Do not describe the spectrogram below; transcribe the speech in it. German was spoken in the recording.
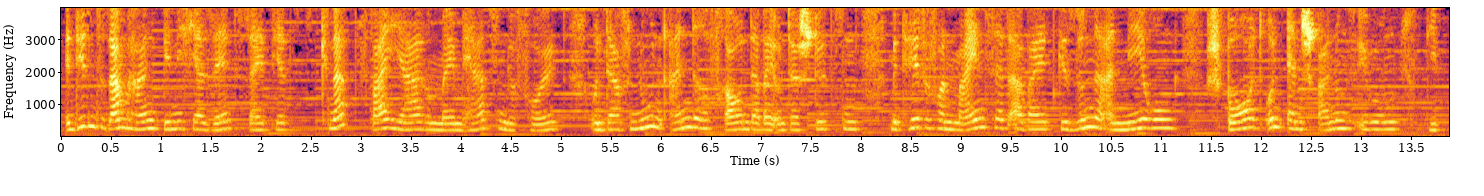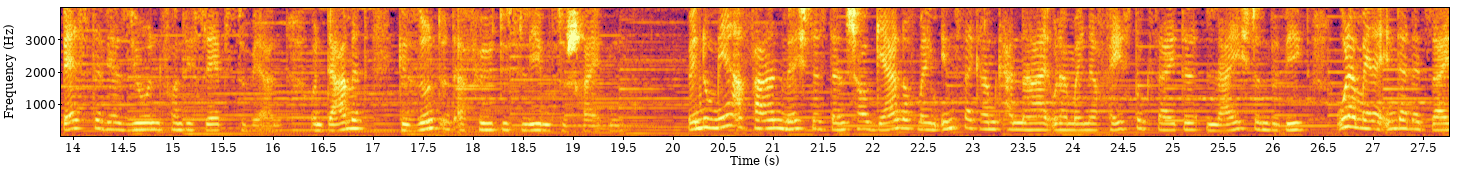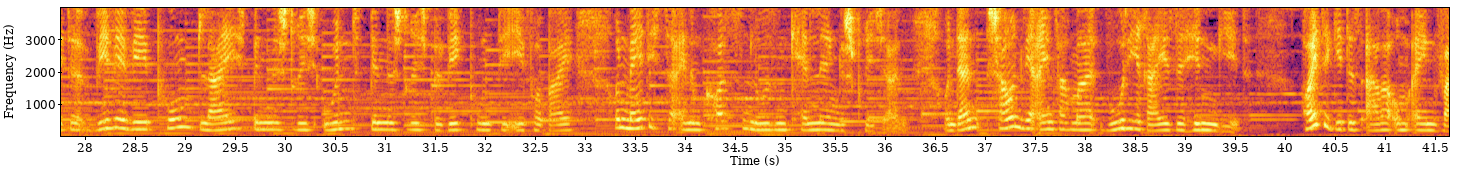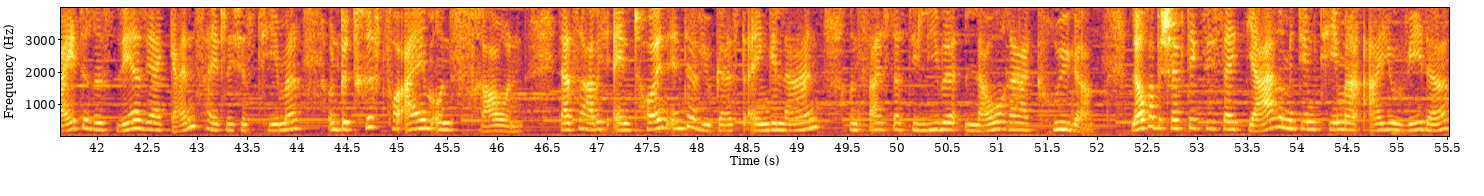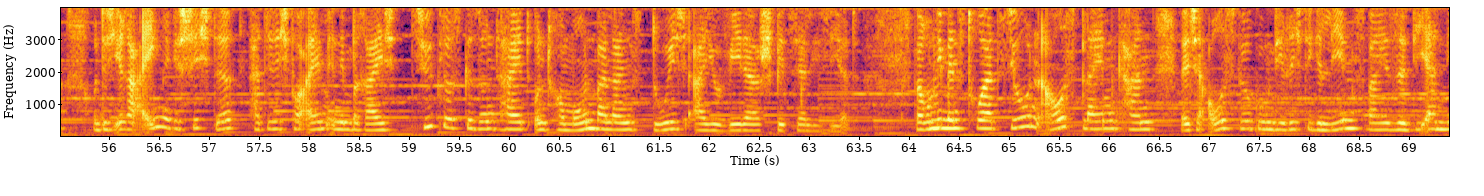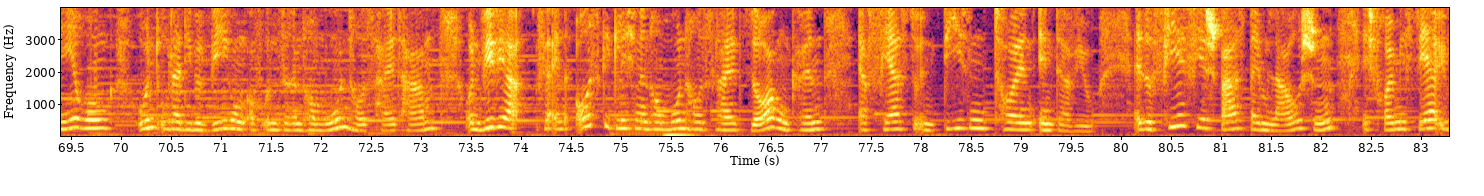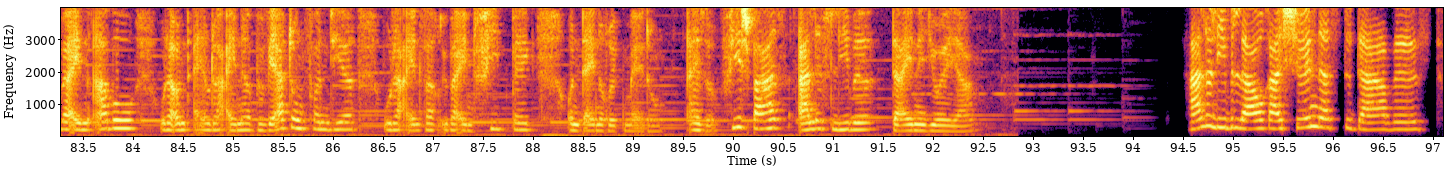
In diesem Zusammenhang bin ich ja selbst seit jetzt knapp zwei Jahren meinem Herzen gefolgt und darf nun andere Frauen dabei unterstützen, mit Hilfe von Mindsetarbeit, gesunder Ernährung, Sport und Entspannungsübungen die beste Version von sich selbst zu werden und damit gesund und erfüllt durchs Leben zu schreiten. Wenn du mehr erfahren möchtest, dann schau gerne auf meinem Instagram-Kanal oder meiner Facebook-Seite leicht und bewegt oder meiner Internetseite www.leicht-und-bewegt.de vorbei und melde dich zu einem kostenlosen Kennenlerngespräch an. Und dann schauen wir einfach mal, wo die Reise hingeht. Heute geht es aber um ein weiteres sehr, sehr ganzheitliches Thema und betrifft vor allem uns Frauen. Dazu habe ich einen tollen Interviewgast eingeladen und zwar ist das die liebe Laura Krüger. Laura beschäftigt sich seit Jahren mit dem Thema Ayurveda und durch ihre eigene Geschichte hat sie sich vor allem in dem Bereich Zyklusgesundheit und Hormonbalance durch Ayurveda spezialisiert warum die Menstruation ausbleiben kann, welche Auswirkungen die richtige Lebensweise, die Ernährung und oder die Bewegung auf unseren Hormonhaushalt haben und wie wir für einen ausgeglichenen Hormonhaushalt sorgen können, erfährst du in diesem tollen Interview. Also viel, viel Spaß beim Lauschen. Ich freue mich sehr über ein Abo oder, oder eine Bewertung von dir oder einfach über ein Feedback und deine Rückmeldung. Also viel Spaß, alles Liebe, deine Julia. Hallo, liebe Laura, schön, dass du da bist.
